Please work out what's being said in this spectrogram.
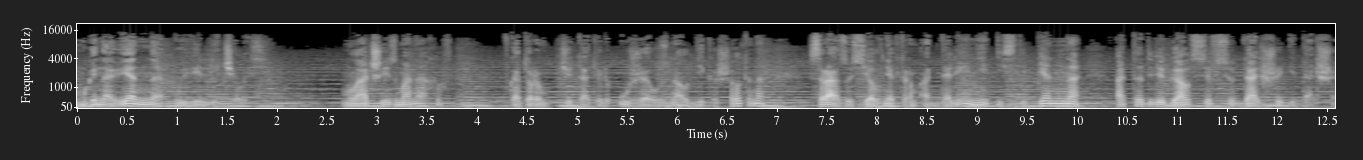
мгновенно увеличилась. Младший из монахов, в котором читатель уже узнал Дика Шелтона, сразу сел в некотором отдалении и степенно отодвигался все дальше и дальше.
